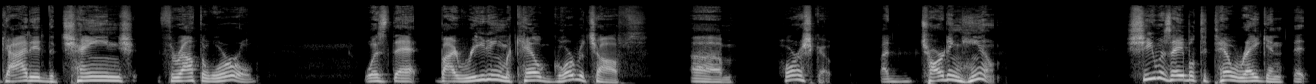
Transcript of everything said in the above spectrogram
guided the change throughout the world, was that by reading Mikhail Gorbachev's um, horoscope, by charting him, she was able to tell Reagan that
